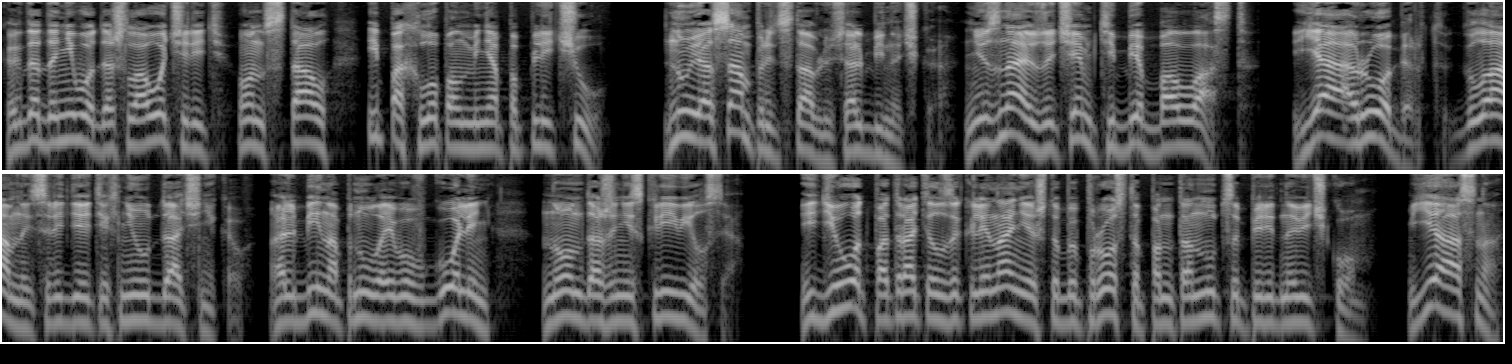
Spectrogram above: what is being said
Когда до него дошла очередь, он встал и похлопал меня по плечу. «Ну, я сам представлюсь, Альбиночка. Не знаю, зачем тебе балласт. Я Роберт, главный среди этих неудачников». Альбина пнула его в голень, но он даже не скривился. Идиот потратил заклинание, чтобы просто понтануться перед новичком. «Ясно.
